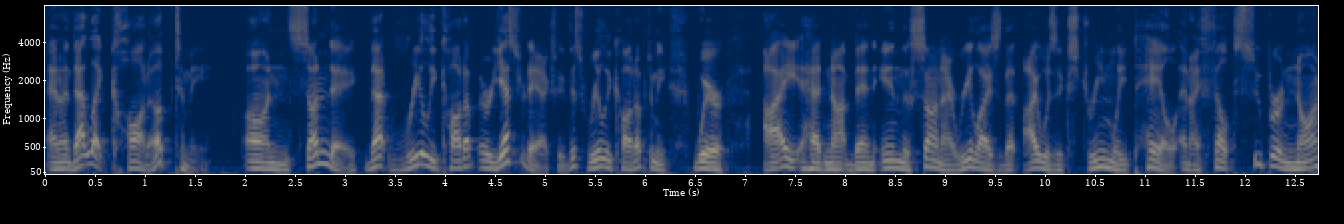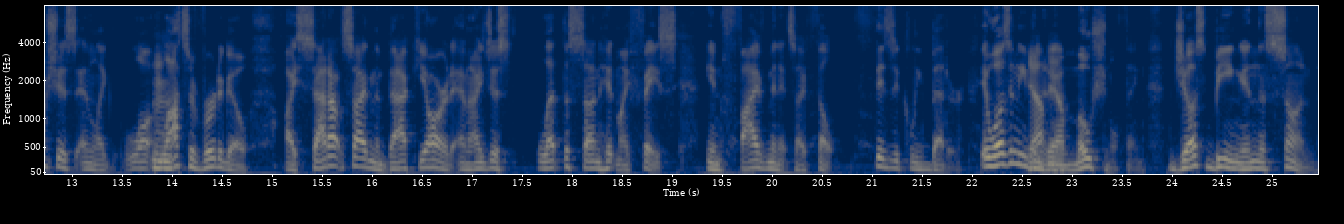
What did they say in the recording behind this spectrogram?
And that like caught up to me on Sunday. That really caught up, or yesterday actually, this really caught up to me where I had not been in the sun. I realized that I was extremely pale and I felt super nauseous and like lo- mm. lots of vertigo. I sat outside in the backyard and I just let the sun hit my face. In five minutes, I felt physically better. It wasn't even Yeah. an Yeah. emotional thing. Just being in the sun,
